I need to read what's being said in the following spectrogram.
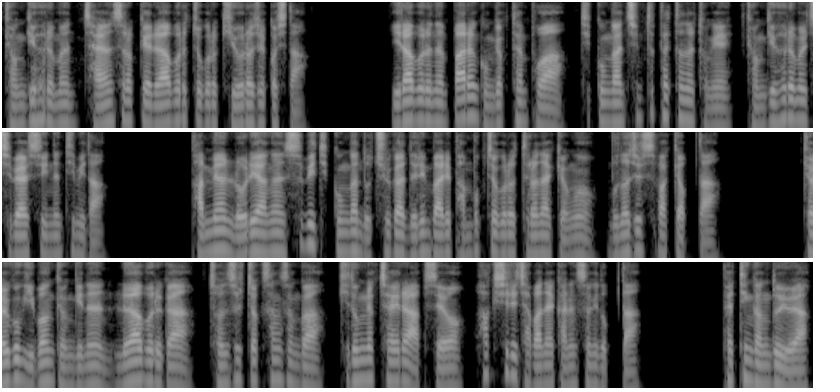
경기 흐름은 자연스럽게 르아브르 쪽으로 기울어질 것이다. 이라브르는 빠른 공격 템포와 뒷공간 침투 패턴을 통해 경기 흐름을 지배할 수 있는 팀이다. 반면 로리앙은 수비 뒷공간 노출과 느린 발이 반복적으로 드러날 경우 무너질 수밖에 없다. 결국 이번 경기는 르아브르가 전술적 상승과 기동력 차이를 앞세워 확실히 잡아낼 가능성이 높다. 배팅 강도 요약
